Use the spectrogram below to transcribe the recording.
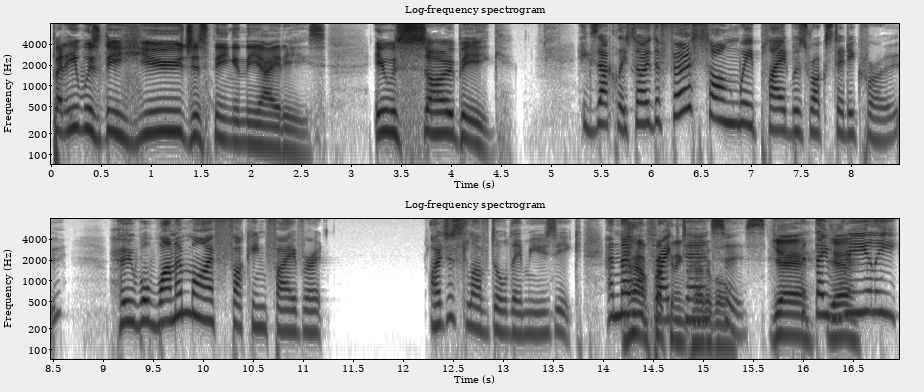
But it was the hugest thing in the 80s. It was so big. Exactly. So the first song we played was Rocksteady Crew, who were one of my fucking favourite. I just loved all their music, and they How were break incredible. dancers. Yeah, but they yeah. really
